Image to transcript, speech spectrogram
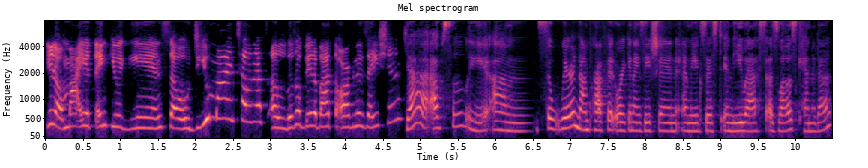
you know, Maya, thank you again. So, do you mind telling us a little bit about the organization? Yeah, absolutely. Um, so, we're a nonprofit organization and we exist in the US as well as Canada.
